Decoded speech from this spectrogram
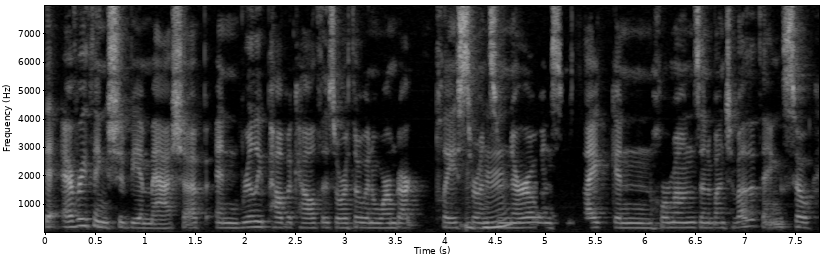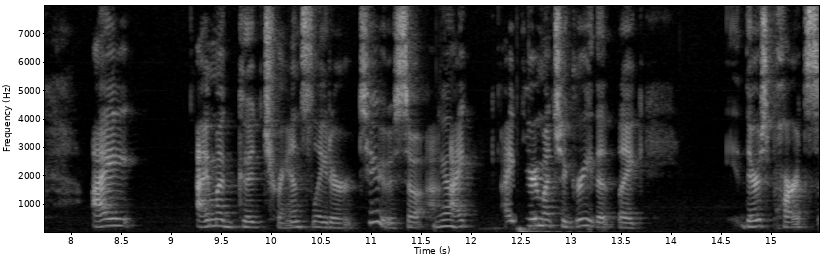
that everything should be a mashup. And really, pelvic health is ortho in a warm, dark place, throw in some mm-hmm. neuro and some psych and hormones and a bunch of other things. So, I I'm a good translator too. So Yeah. I I very much agree that like there's parts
